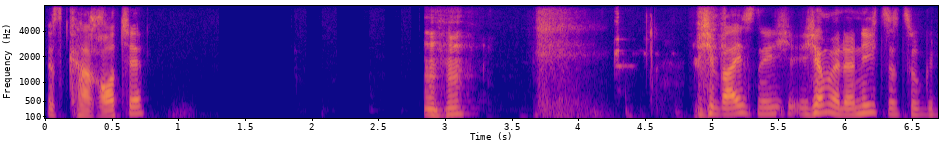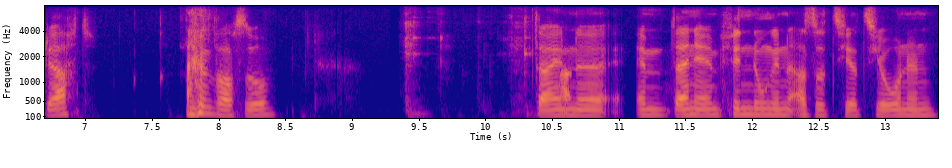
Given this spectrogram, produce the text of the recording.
ist Karotte. Mhm. Ich weiß nicht, ich habe mir da nichts dazu gedacht. Einfach so deine, ähm, deine Empfindungen, Assoziationen?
